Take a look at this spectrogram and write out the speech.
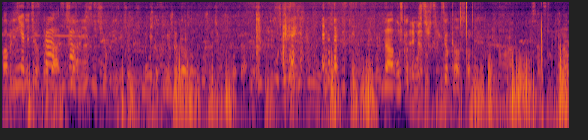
Поближе. Нет, это Ничего, справа, да, еще ближе, еще ближе, еще ближе. Ушко к ушку должно быть, ушко к вот так вот. Ушко к. Это так естественно. Да, ушко к Ребят, ушку. Все хорошо. Я думаю, надо подписаться на канал.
